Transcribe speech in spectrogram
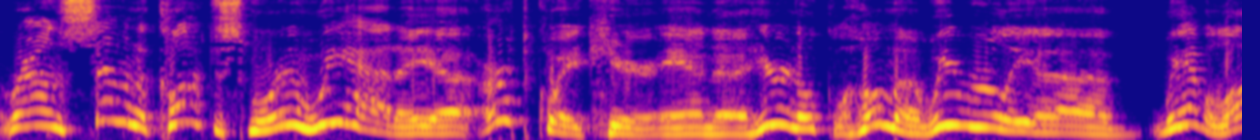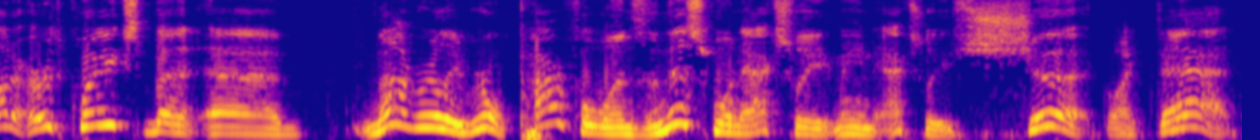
around seven o'clock this morning, we had a uh, earthquake here, and uh, here in Oklahoma, we really uh, we have a lot of earthquakes, but uh, not really real powerful ones. And this one actually, I mean, actually shook like that.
